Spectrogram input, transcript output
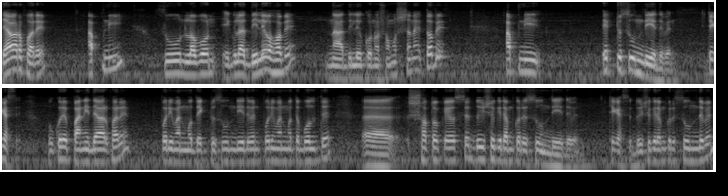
দেওয়ার পরে আপনি চুন, লবণ এগুলা দিলেও হবে, না দিলেও কোনো সমস্যা নাই। তবে আপনি একটু চুন দিয়ে দেবেন, ঠিক আছে? পুকুরে পানি দেওয়ার পরে পরিমাণ মতো একটু চুন দিয়ে দেবেন। পরিমাণ মতো বলতে শতকে হচ্ছে দুইশো গ্রাম করে চুন দিয়ে দেবেন, ঠিক আছে? দুইশো গ্রাম করে চুন দেবেন,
